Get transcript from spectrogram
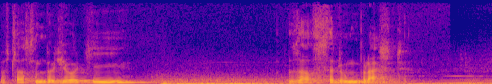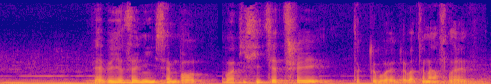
dostal jsem do životí za sedm vražd. Ve vězení jsem byl 2003, tak to bude 19 let.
